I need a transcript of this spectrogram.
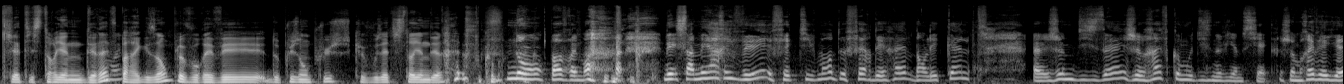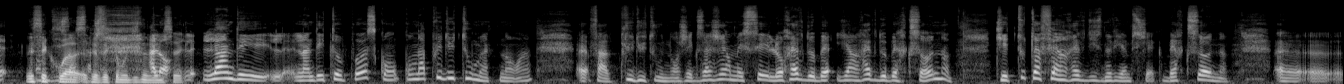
qui êtes historienne des rêves, Ouais. par exemple, vous rêvez de plus en plus que vous êtes historienne des rêves Comment? Non, pas vraiment. Mais ça m'est arrivé, effectivement, de faire des rêves dans lesquels euh, je me disais, je rêve comme au 19e siècle. Je me réveillais. Mais c'est quoi rêver comme au 19e Alors, siècle? l'un des, l'un des topos qu'on n'a plus du tout maintenant, hein. Euh, enfin, plus du tout, non, j'exagère, mais c'est le rêve de. Il y a un rêve de Bergson, qui est tout à fait un rêve 19e siècle. Bergson, euh,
